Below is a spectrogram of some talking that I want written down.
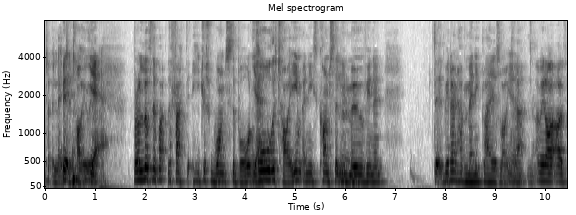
t- later tiring. yeah, But I love the the fact that he just wants the ball Yeah. all the time, and he's constantly Mm. moving. And th- we don't have many players like yeah. that. No. I mean, I, I've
